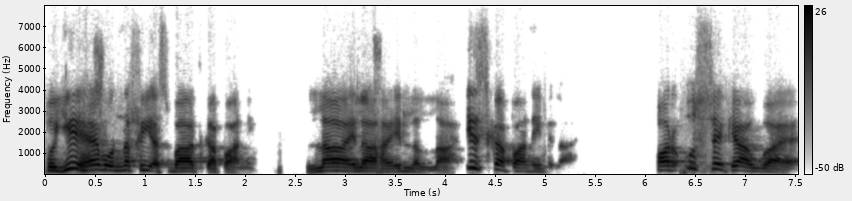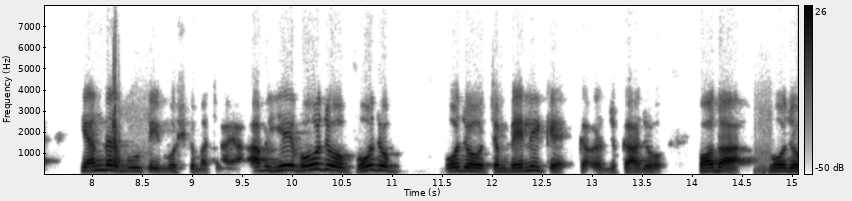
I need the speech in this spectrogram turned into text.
تو یہ ہے وہ نفی اسبات کا پانی۔ لا الہ الا اللہ، اس کا پانی ملا ہے۔ اور اس سے کیا ہوا ہے کہ اندر بوٹی مشک مچایا۔ اب یہ وہ جو وہ جو وہ جو چمبیلی کے کا جو پودا، وہ جو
